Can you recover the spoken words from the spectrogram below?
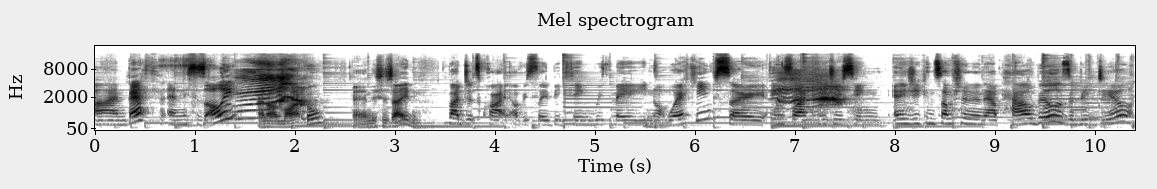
I'm Beth and this is Ollie. And I'm Michael, and this is Aiden. Budget's quite obviously a big thing with me not working, so things like reducing energy consumption and our power bill is a big deal.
